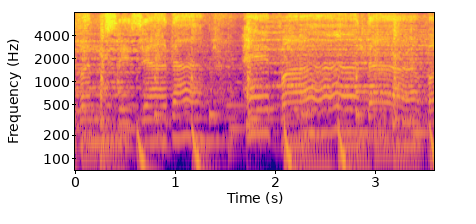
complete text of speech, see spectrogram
जीवन से ज़्यादा है वादा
